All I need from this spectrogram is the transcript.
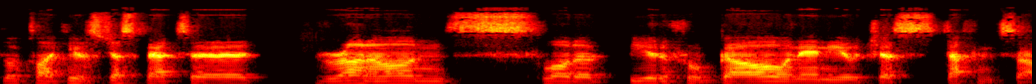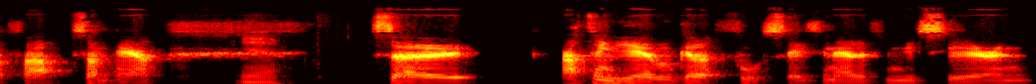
looked like he was just about to run on, slot a beautiful goal, and then he would just stuff himself up somehow. Yeah. So I think, yeah, we'll get a full season out of him this year. And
